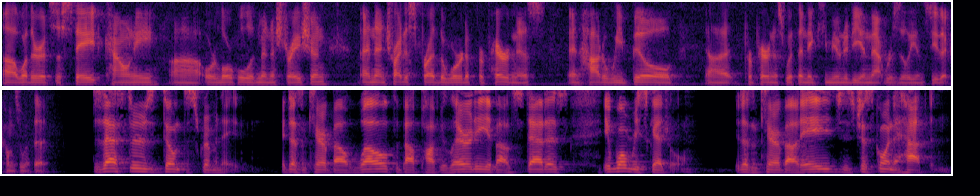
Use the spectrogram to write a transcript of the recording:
uh, whether it's a state, county, uh, or local administration, and then try to spread the word of preparedness and how do we build uh, preparedness within a community and that resiliency that comes with it. Disasters don't discriminate. It doesn't care about wealth, about popularity, about status. It won't reschedule. It doesn't care about age. It's just going to happen.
